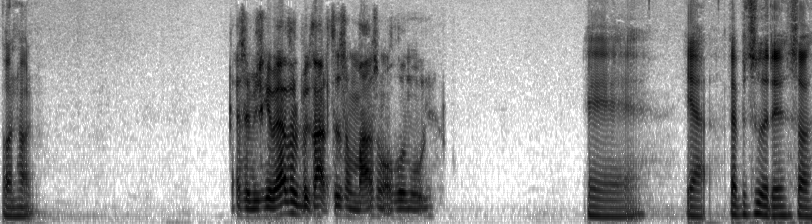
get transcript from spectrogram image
Bornholm? Altså, vi skal i hvert fald begrænse det så meget som overhovedet muligt. Øh, ja, hvad betyder det så?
